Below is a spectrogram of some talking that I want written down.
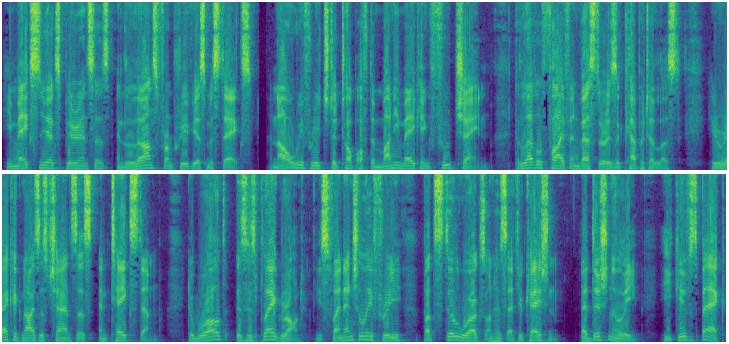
he makes new experiences and learns from previous mistakes. And now we've reached the top of the money-making food chain. The level 5 investor is a capitalist. He recognizes chances and takes them. The world is his playground. He's financially free, but still works on his education. Additionally, he gives back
